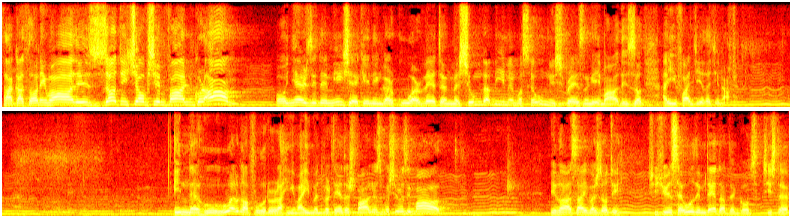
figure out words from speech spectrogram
Thotë ka thënë i madhi Zot i qofshim falë në kuran. O njerëzit e mi, që e keni ngarkuar veten me shumë gabime, mos e humbni shpresën nga i madhi zot, ai i fal gjitha gjynahet. Inne hu huel gafuru rahim, ai me të vërtetë është falës, është mëshirues i madhë. I tha asaj vazhdo ti, që që ju se udhëm e tate gocë, që ishte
